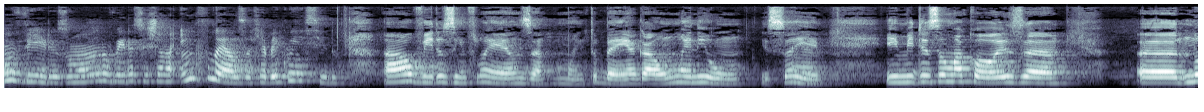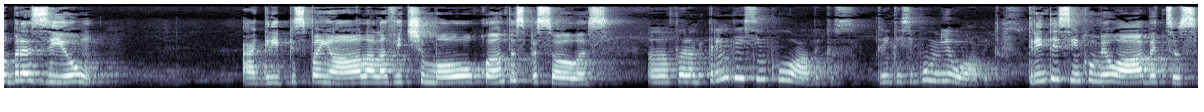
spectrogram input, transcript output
um vírus. O nome do vírus se chama influenza, que é bem conhecido. Ah, o vírus influenza. Muito bem, H1N1. Isso aí. É. E me diz uma coisa: uh, no Brasil, a gripe espanhola ela vitimou quantas pessoas? Uh, foram 35 óbitos. 35 mil óbitos. 35 mil óbitos.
